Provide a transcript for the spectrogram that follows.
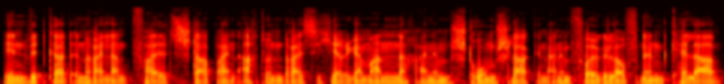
In Wittgart in Rheinland-Pfalz starb ein 38-jähriger Mann nach einem Stromschlag in einem vollgelaufenen Keller.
